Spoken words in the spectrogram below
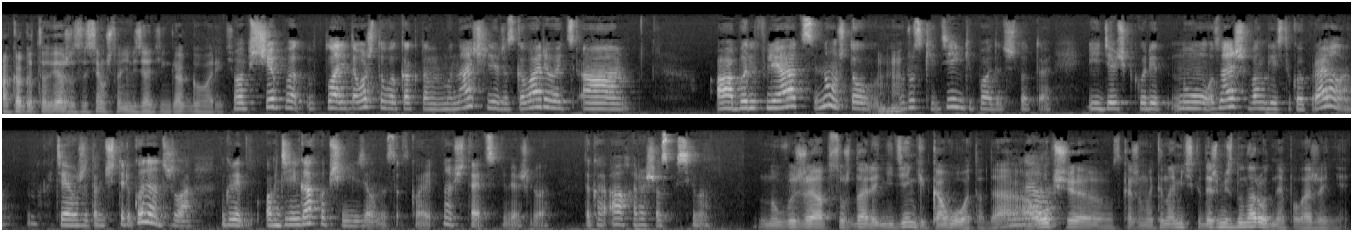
а как это вяжется с тем, что нельзя о деньгах говорить? Вообще, по, в плане того, что вот как-то мы начали разговаривать о, об инфляции, ну, что угу. русские деньги падают, что-то. И девочка говорит, ну, знаешь, в Англии есть такое правило, хотя я уже там 4 года отжила, говорит, об деньгах вообще нельзя у нас разговаривать, ну, считается невежливо. Такая, а, хорошо, спасибо. Ну, вы же обсуждали не деньги кого-то, да, а да, а общее, скажем, экономическое, даже международное положение.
